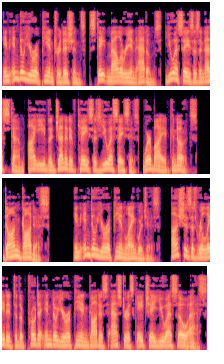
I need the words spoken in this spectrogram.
in Indo-European traditions, state Mallory and Adams, USAs is an S-stem, i.e. the genitive case is USAses, whereby it connotes dawn goddess in Indo-European languages. Ushas is related to the Proto-Indo-European goddess Hausos.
